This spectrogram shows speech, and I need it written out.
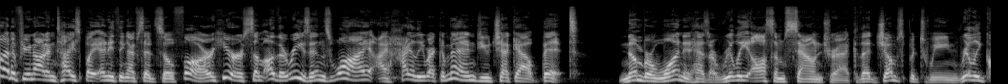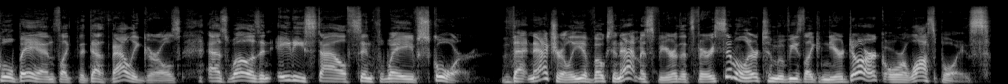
But if you're not enticed by anything I've said so far, here are some other reasons why I highly recommend you check out Bit. Number one, it has a really awesome soundtrack that jumps between really cool bands like the Death Valley Girls, as well as an 80s style synthwave score. That naturally evokes an atmosphere that's very similar to movies like Near Dark or Lost Boys.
